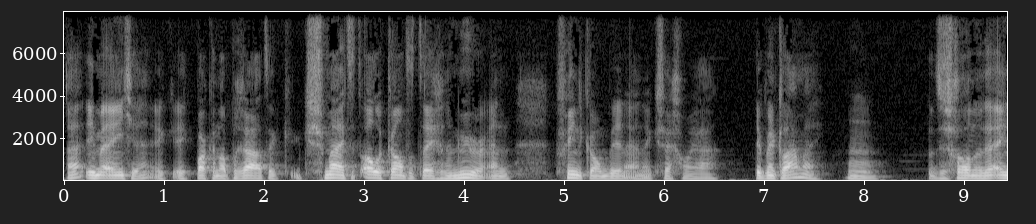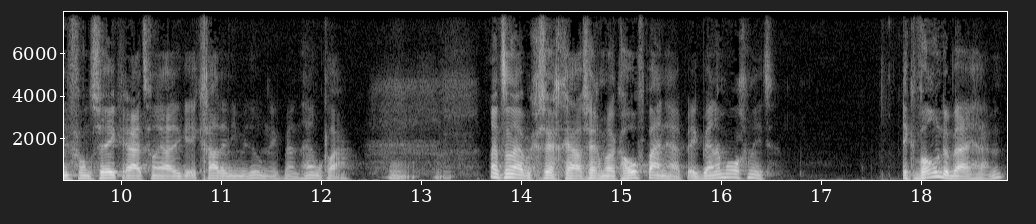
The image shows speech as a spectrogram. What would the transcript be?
Hè, in mijn eentje. Ik, ik pak een apparaat, ik, ik smijt het alle kanten tegen de muur. En vrienden komen binnen en ik zeg gewoon ja, ik ben klaar mee. Hmm. Het is gewoon een, een van de zekerheid van ja, ik, ik ga dit niet meer doen. Ik ben helemaal klaar. Hmm. En toen heb ik gezegd, ja, zeg maar dat ik hoofdpijn heb. Ik ben er morgen niet. Ik woonde bij hem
